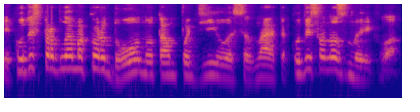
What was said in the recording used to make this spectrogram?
і кудись проблема кордону там поділася. Знаєте, кудись воно зникло.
